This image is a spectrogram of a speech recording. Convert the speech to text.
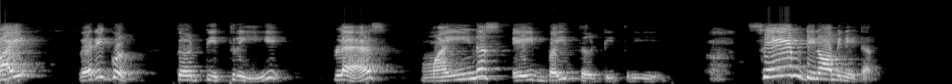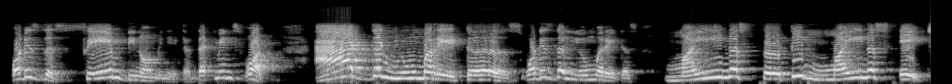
by very good thirty three plus minus 8 by 33 same denominator. What is this? Same denominator. That means what? Add the numerators. What is the numerators? Minus 30 minus 8.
